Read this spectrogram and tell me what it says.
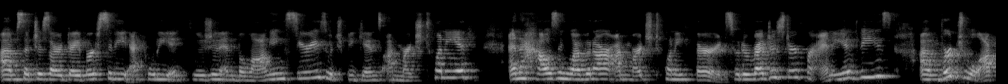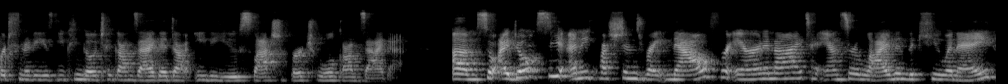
um, such as our Diversity, Equity, Inclusion, and Belonging series, which begins on March 20th, and a housing webinar on March 23rd. So to register for any of these um, virtual opportunities, you can go to gonzaga.edu slash virtual Gonzaga. Um, so I don't see any questions right now for Aaron and I to answer live in the Q&A,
